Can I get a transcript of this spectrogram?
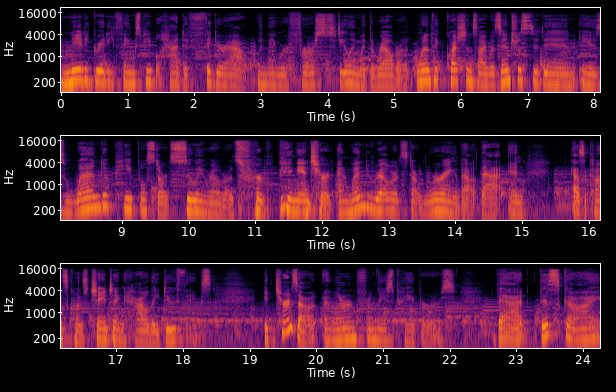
nitty gritty things people had to figure out when they were first dealing with the railroad. One of the questions I was interested in is when do people start suing railroads for being injured, and when do railroads start worrying about that, and as a consequence, changing how they do things? It turns out, I learned from these papers that this guy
